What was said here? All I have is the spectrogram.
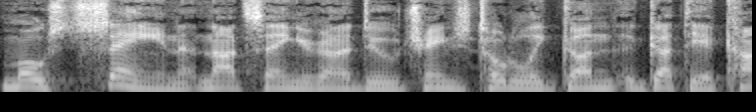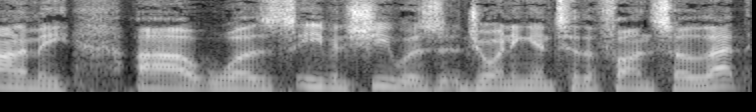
most sane, not saying you're going to do change totally gun, gut the economy, uh, was even she was joining into the fund. So that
